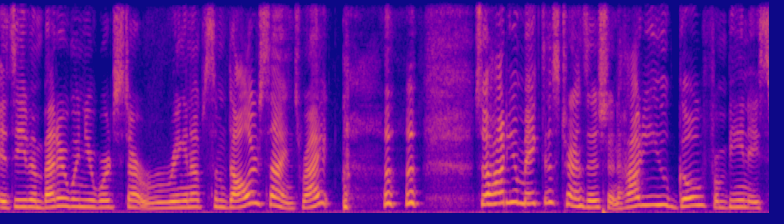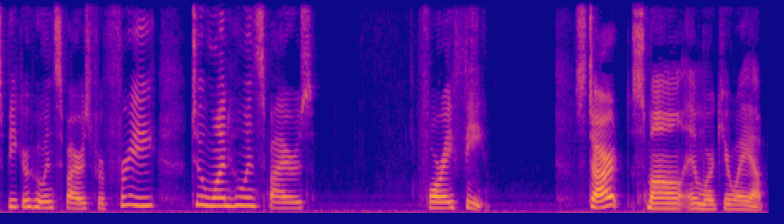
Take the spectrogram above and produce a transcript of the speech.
it's even better when your words start ringing up some dollar signs, right? so, how do you make this transition? How do you go from being a speaker who inspires for free to one who inspires for a fee? Start small and work your way up.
